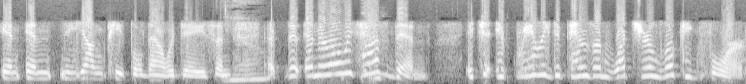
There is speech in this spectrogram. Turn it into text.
in in young people nowadays? And yeah. Uh, and there always has been. It it really depends on what you're looking for.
